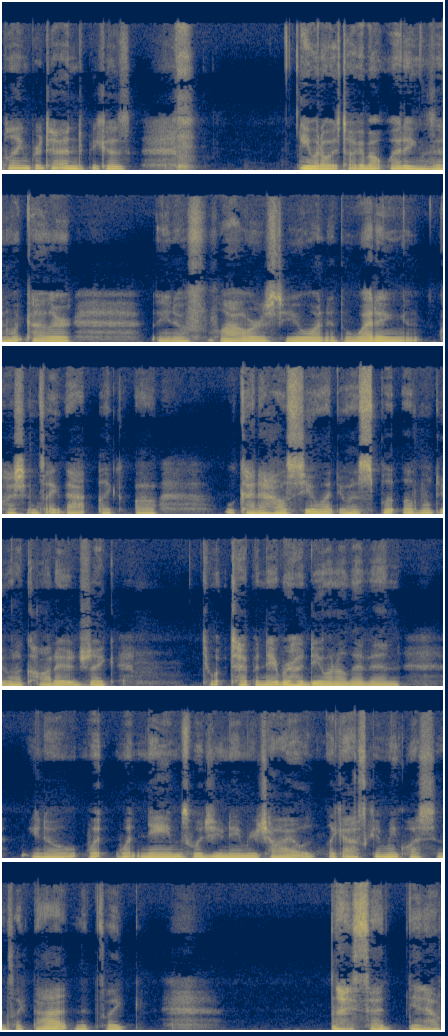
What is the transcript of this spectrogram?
playing pretend because he would always talk about weddings and what color, you know, flowers do you want at the wedding and questions like that. Like, uh, what kind of house do you want? Do you want a split level? Do you want a cottage? Like, what type of neighborhood do you want to live in? You know, what what names would you name your child? Like asking me questions like that, and it's like, I said, you know,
